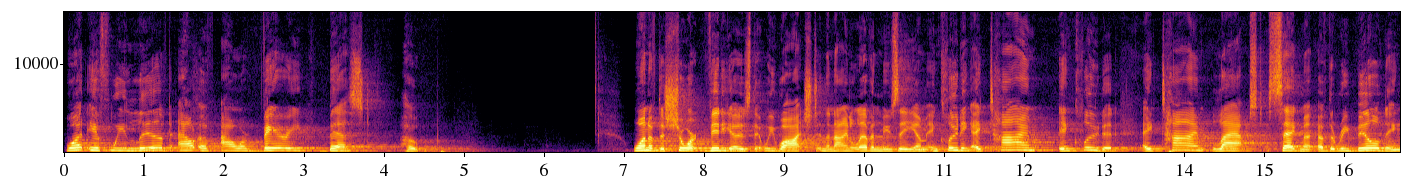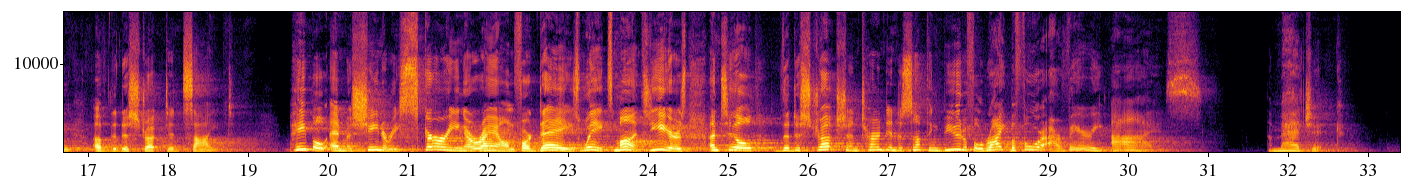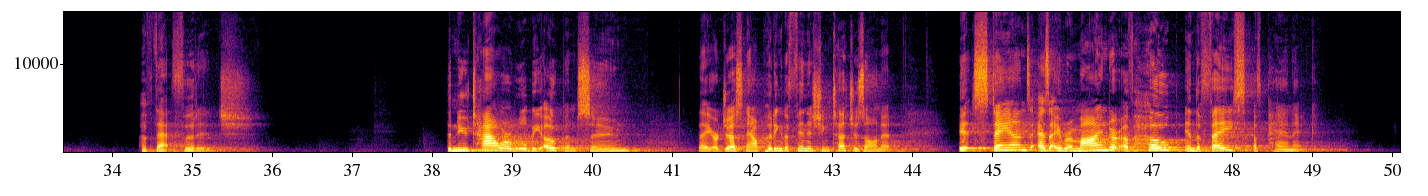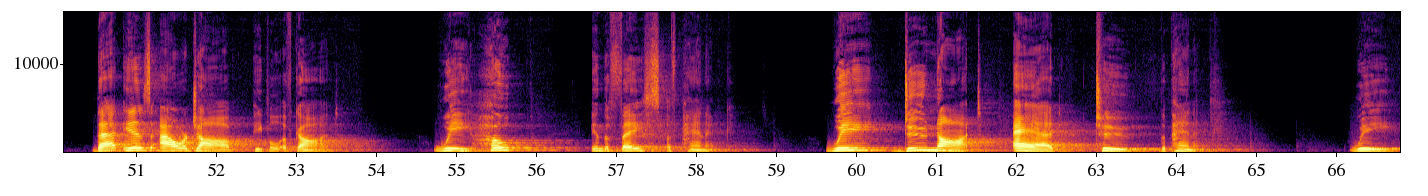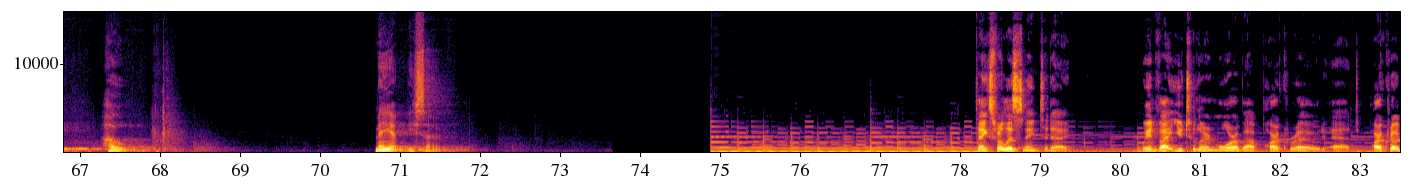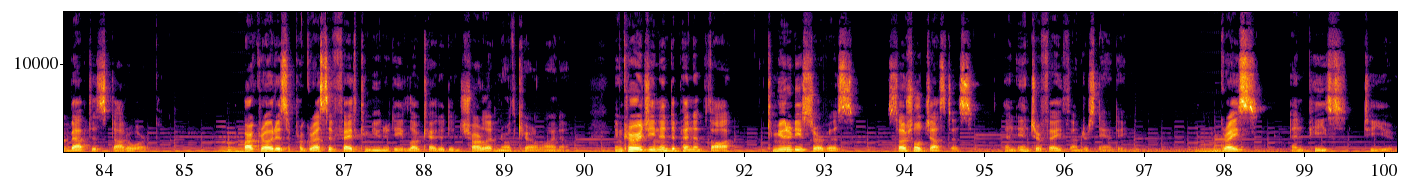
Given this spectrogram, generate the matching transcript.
what if we lived out of our very best hope? One of the short videos that we watched in the 9 11 Museum, including a time included a time lapsed segment of the rebuilding of the destructed site. People and machinery scurrying around for days, weeks, months, years until the destruction turned into something beautiful right before our very eyes. The magic of that footage. The new tower will be opened soon. They are just now putting the finishing touches on it. It stands as a reminder of hope in the face of panic. That is our job, people of God. We hope in the face of panic. We do not add to the panic. We hope. May it be so. Thanks for listening today. We invite you to learn more about Park Road at parkroadbaptist.org. Park Road is a progressive faith community located in Charlotte, North Carolina, encouraging independent thought, community service, social justice, and interfaith understanding. Grace and peace to you.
